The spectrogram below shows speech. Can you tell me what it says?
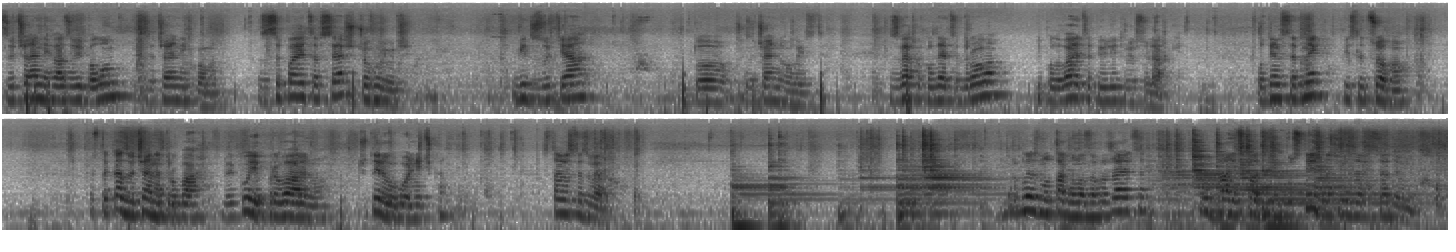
Звичайний газовий балон, звичайний комен. Засипається все, що горюче. Від взуття до звичайного листя. Зверху кладеться дрова і поливається півлітрової солярки. Один сирник, після цього ось така звичайна труба, до якої приварено 4 угольничка. Ставиться зверху. Приблизно так воно загружається. Ну, даний склад він пустий, значить він зараз сяде вниз.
